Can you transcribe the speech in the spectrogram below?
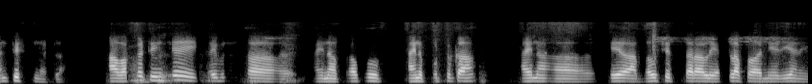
అనిపిస్తుంది అట్లా. ఆ ఒక్కటి నుంచే బైబిల్ అంతా ఆయన ప్రభు ఆయన పుట్టుక ఆయన భవిష్యత్ తరాలు ఎట్లా అనేది అని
